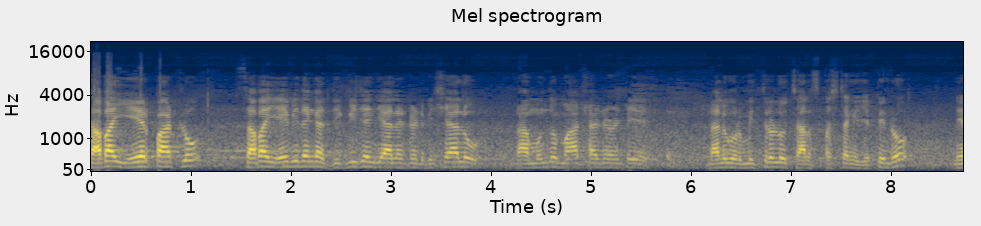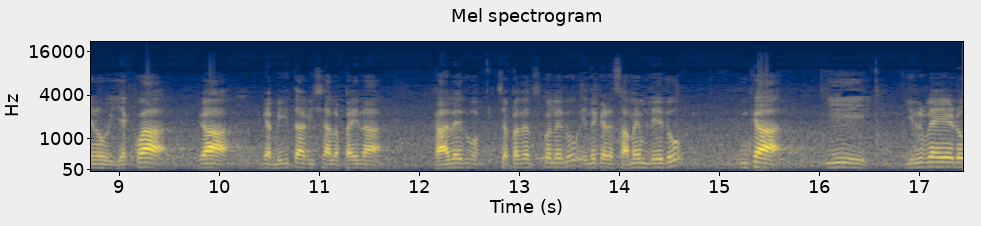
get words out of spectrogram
సభ ఏర్పాట్లు సభ ఏ విధంగా దిగ్విజయం చేయాలనేటువంటి విషయాలు నా ముందు మాట్లాడినటువంటి నలుగురు మిత్రులు చాలా స్పష్టంగా చెప్పిండ్రు నేను ఎక్కువగా ఇంకా మిగతా విషయాలపైన కాలేదు చెప్పదలుచుకోలేదు ఎందుకంటే సమయం లేదు. ఇంకా ఈ ఇరవై ఏడు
